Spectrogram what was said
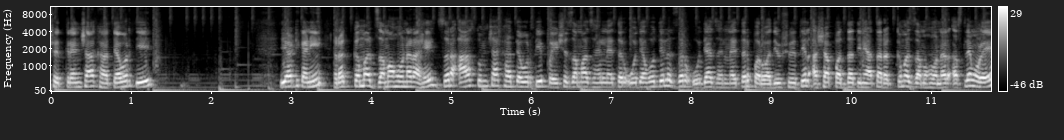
शेतकऱ्यांच्या खात्यावरती या ठिकाणी रक्कम जमा होणार आहे. जर आज तुमच्या खात्यावरती पैसे जमा झाले नाही तर उद्या होतील. जर उद्या झाले नाही तर परवा दिवशी होतील. अशा पद्धतीने आता रक्कम जमा होणार असल्यामुळे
